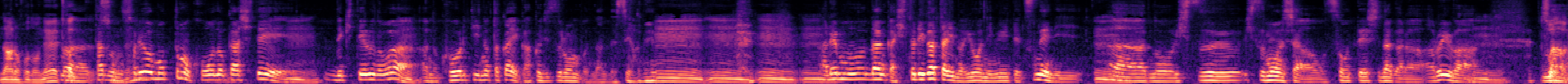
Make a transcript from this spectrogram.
なるほどね。まあ、多分それを最も高度化してうできているのは、うん。あのクオリティの高い学術論文なんですよね。あれもなんか一人語りのように見えて常に、うん。あの質質問者を想定しながらあるいは、まあ、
